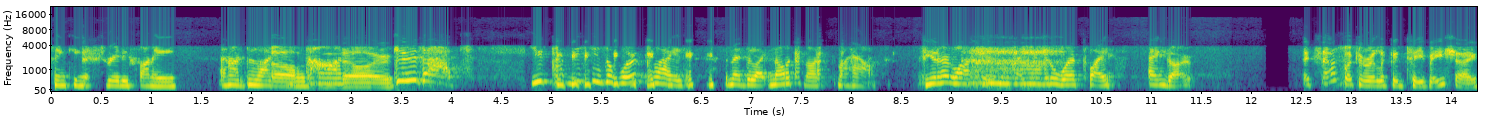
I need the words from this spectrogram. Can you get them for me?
thinking it's really funny. And I'd be like, Oh, you can't no. do that. You, this is a workplace. And they'd be like, no, it's not. It's my house. If you don't like it, take to the workplace and go. It sounds like a really good TV show.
